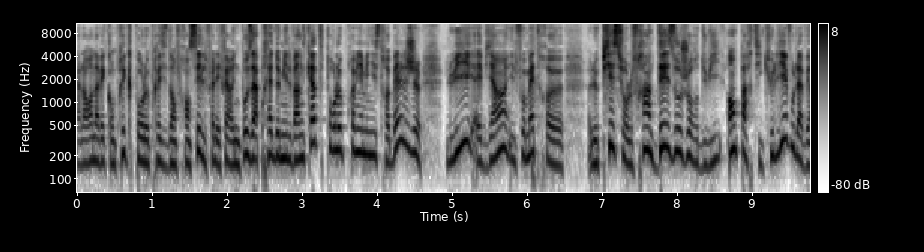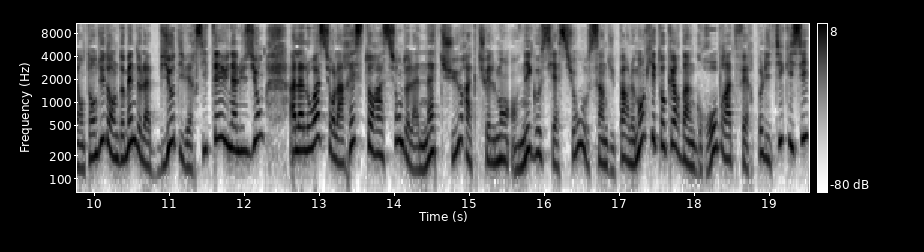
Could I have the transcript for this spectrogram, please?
Alors on avait compris que pour le président français, il fallait faire une pause après 2024. Pour le Premier ministre belge, lui, eh bien, il faut mettre euh, le pied sur le frein dès aujourd'hui. En particulier, vous l'avez entendu, dans le domaine de la biodiversité, une allusion à la loi sur la restauration de la nature, actuellement en négociation au sein du Parlement, qui est au cœur d'un gros bras de fer politique. Ici,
